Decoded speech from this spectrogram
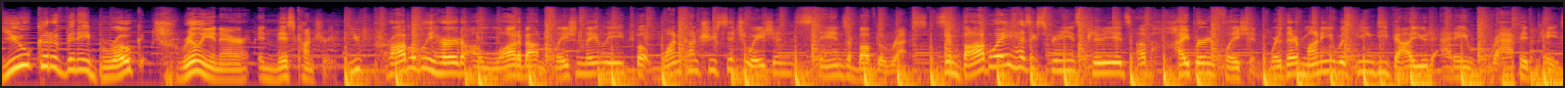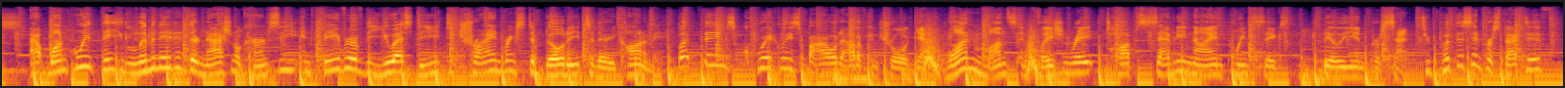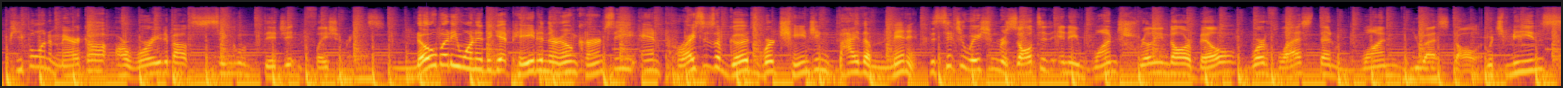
You could have been a broke trillionaire in this country. You've probably heard a lot about inflation lately, but one country's situation stands above the rest. Zimbabwe has experienced periods of hyperinflation, where their money was being devalued at a rapid pace. At one point, they eliminated their national currency in favor of the USD to try and bring stability to their economy. But things quickly spiraled out of control again. One month's inflation rate topped 79.6 billion percent. To put this in perspective, people in America are worried about single digit inflation rates. Nobody wanted to get paid in their own currency, and prices of goods were changing by the minute. The situation resulted in a $1 trillion bill worth less than one US dollar, which means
